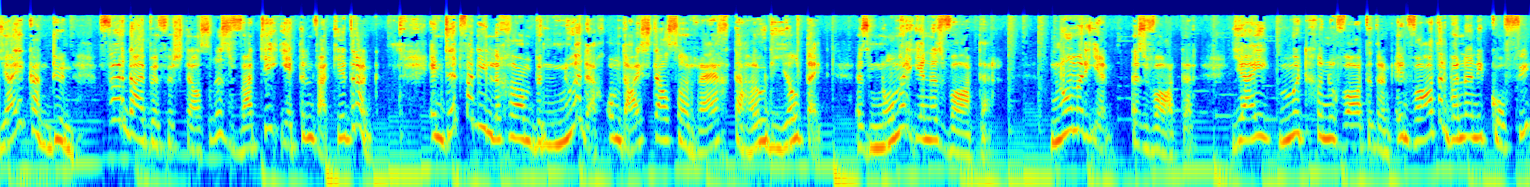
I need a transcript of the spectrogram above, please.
jy kan doen vir daai bufferstelsel is wat jy eet en wat jy drink. En dit wat die liggaam benodig om daai stelsel reg te hou die heeltyd is nommer 1 is water. Nommer 1 is water. Jy moet genoeg water drink. En water binne in die koffie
